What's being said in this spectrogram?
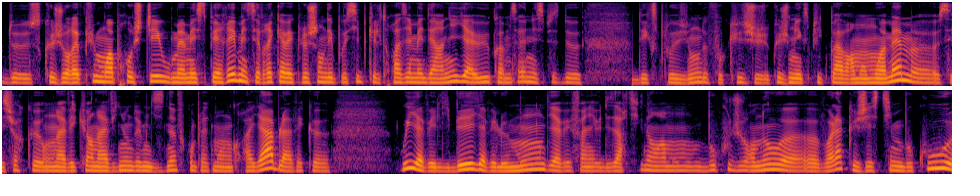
de ce que j'aurais pu moi projeter ou même espérer. Mais c'est vrai qu'avec le champ des possibles, qui est le troisième et dernier, il y a eu comme ça une espèce de d'explosion, de focus que je m'explique pas vraiment moi-même. Euh, c'est sûr qu'on a vécu un Avignon 2019 complètement incroyable avec. Euh, oui, il y avait Libé, il y avait Le Monde, il y avait, enfin, il y avait des articles dans vraiment beaucoup de journaux, euh, voilà, que j'estime beaucoup.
